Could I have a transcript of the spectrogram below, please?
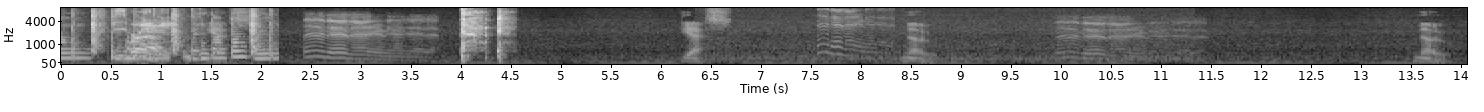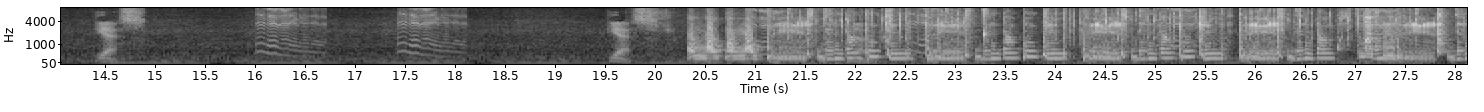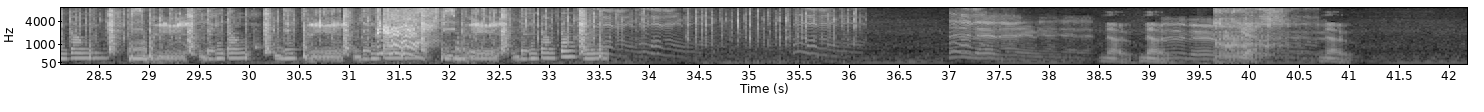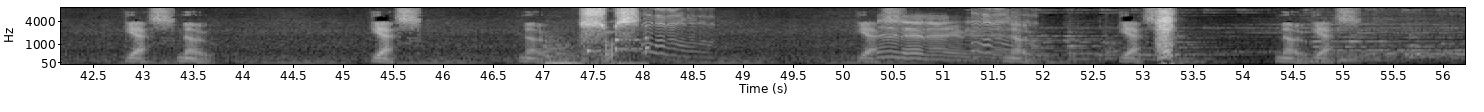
Yes. No. No. Yes. Yes. No. No. No. Mm-hmm. Yes. No. Yes. No. Yes. No. Sus. Yes. No. Yes. No. Yes.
